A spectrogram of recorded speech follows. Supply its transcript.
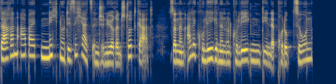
Daran arbeiten nicht nur die Sicherheitsingenieure in Stuttgart, sondern alle Kolleginnen und Kollegen, die in der Produktion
